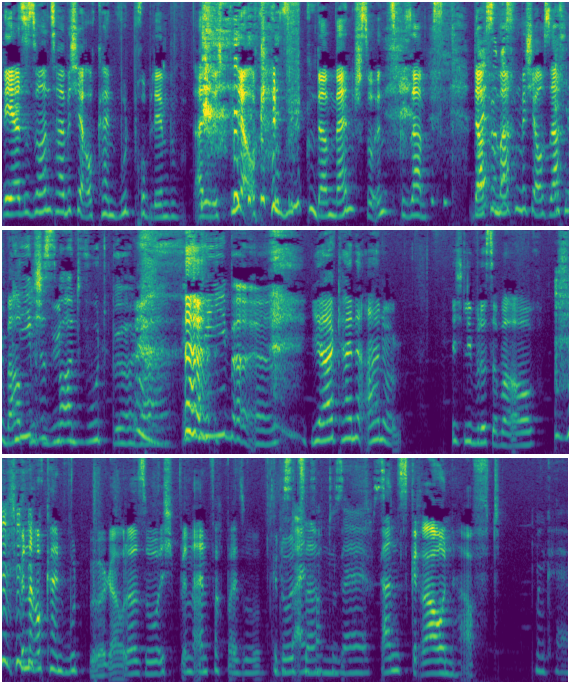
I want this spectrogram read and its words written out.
Nee, also sonst habe ich ja auch kein Wutproblem. Du, also ich bin ja auch kein wütender Mensch, so insgesamt. Dafür du was? machen mich ja auch Sachen ich überhaupt liebe nicht das wütend. Wort Wutbürger. Ich liebe es. Ja, keine Ahnung. Ich liebe das aber auch. Ich bin auch kein Wutbürger oder so. Ich bin einfach bei so Du bist einfach du Geduldssachen selbst. ganz grauenhaft. Okay.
